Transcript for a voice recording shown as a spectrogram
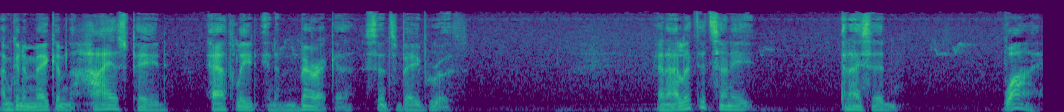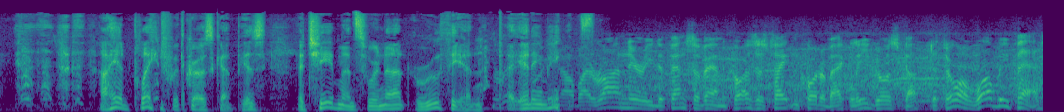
I'm going to make him the highest paid athlete in America since Babe Ruth. And I looked at Sonny and I said, why? I had played with Grosscup. His achievements were not Ruthian by any means. Now by Ron Nery, defensive end, causes Titan quarterback Lee Grosscup to throw a wobbly pass.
